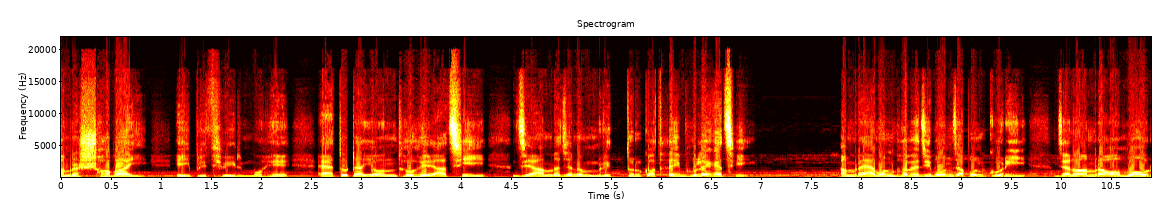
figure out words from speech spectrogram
আমরা সবাই এই পৃথিবীর মোহে এতটাই অন্ধ হয়ে আছি যে আমরা যেন মৃত্যুর কথাই ভুলে গেছি। আমরা এমনভাবে জীবনযাপন করি যেন আমরা অমর,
